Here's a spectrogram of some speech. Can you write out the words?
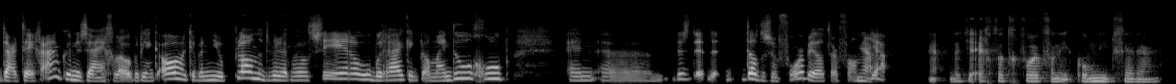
daar tegenaan kunnen zijn gelopen. Ik denk, oh, ik heb een nieuw plan, dat wil ik lanceren. Hoe bereik ik dan mijn doelgroep? En ehm, dus dat is een voorbeeld daarvan. Ja. Ja, ja. Ja, dat je echt het gevoel hebt van ik kom niet verder.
